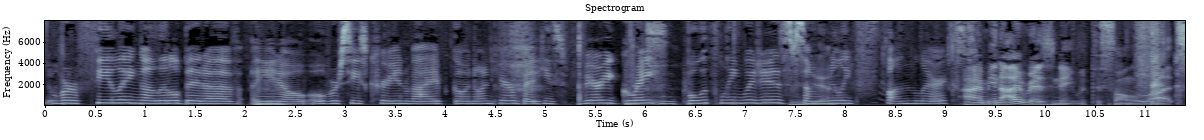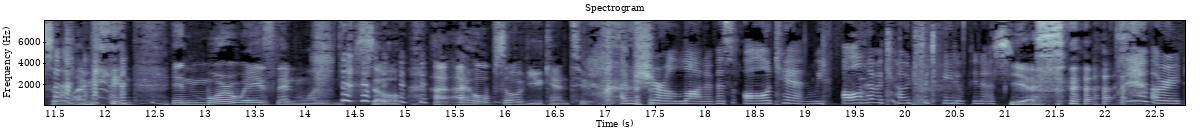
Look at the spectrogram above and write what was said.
we're feeling a little bit of Mm-hmm. you know overseas Korean vibe going on here, but he's very great in both languages. Some Yeah. really fun lyrics. I mean, I resonate with this song a lot. So, I mean, in more ways than one. So, I, I hope some of you can too. I'm sure a lot of us all can. We all have a couch potato in us. Yes. All right,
